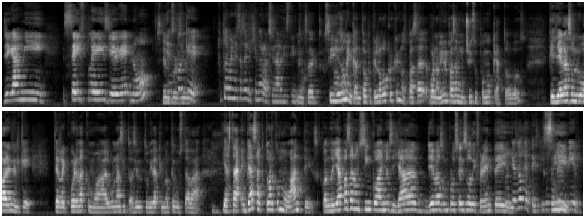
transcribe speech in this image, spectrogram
Llegué a mi safe place, llegué, ¿no? Y es 100%. porque tú también estás eligiendo reaccionar distinto. Exacto. Sí, ¿no? eso me encantó, porque luego creo que nos pasa, bueno, a mí me pasa mucho y supongo que a todos, que llegas a un lugar en el que te recuerda como a alguna situación de tu vida que no te gustaba y hasta empiezas a actuar como antes, cuando ya pasaron cinco años y ya llevas un proceso diferente y... Porque es lo que te hizo Sí. sobrevivir.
